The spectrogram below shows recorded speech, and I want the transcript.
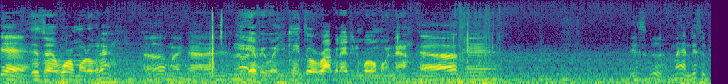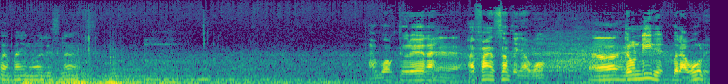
Yeah. there's a Walmart over there. Oh my God, I didn't know. Yeah, that. everywhere. You can't throw a rock without hitting Walmart now. Okay. It's good. Man, these people are buying all these lands. I walk through there and I, Yeah. I find something I want. Oh, okay. Don't need it, but I want it.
